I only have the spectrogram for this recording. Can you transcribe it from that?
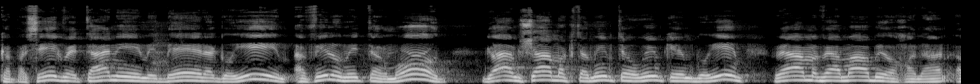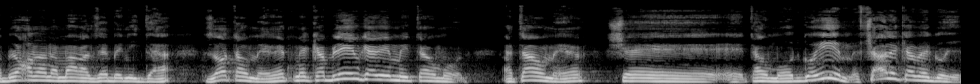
כפסיק ותני מבין הגויים, אפילו מתרמוד, גם שם הכתמים טהורים כי הם גויים, ואמר רבי יוחנן, רבי יוחנן אמר על זה בנידה, זאת אומרת מקבלים גרים מתרמוד. אתה אומר שתרמוד גויים, אפשר לקבל גויים.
